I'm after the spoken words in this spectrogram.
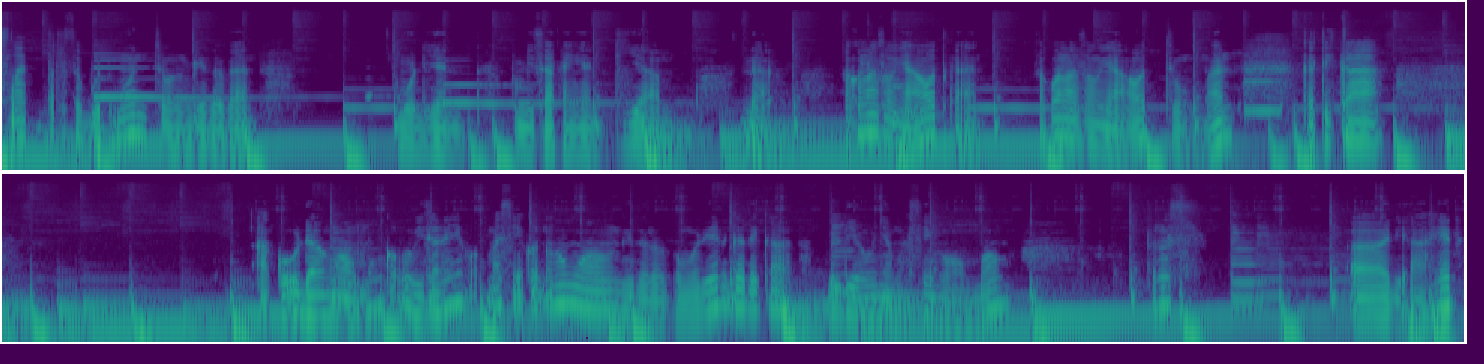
slide tersebut muncul gitu kan kemudian pembicaranya diam nah aku langsung nyaut kan? Aku langsung nyaut cuman ketika aku udah ngomong kok bicaranya kok masih ikut ngomong gitu loh. Kemudian ketika beliaunya masih ngomong terus uh, di akhir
